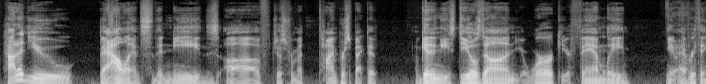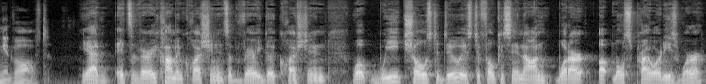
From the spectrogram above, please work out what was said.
How did you balance the needs of, just from a time perspective, of getting these deals done, your work, your family, you know, everything involved? Yeah, it's a very common question. It's a very good question. What we chose to do is to focus in on what our utmost priorities were.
